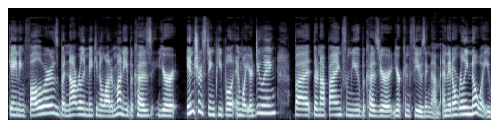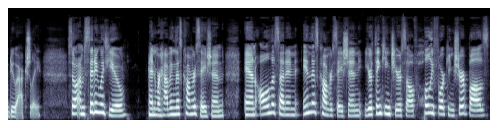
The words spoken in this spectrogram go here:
gaining followers, but not really making a lot of money because you're interesting people in what you're doing, but they're not buying from you because you're you're confusing them and they don't really know what you do actually. So I'm sitting with you and we're having this conversation and all of a sudden in this conversation you're thinking to yourself, "Holy forking shirt balls,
